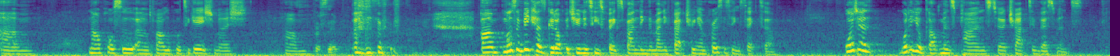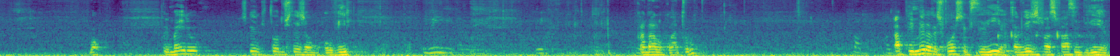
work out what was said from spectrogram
Um, não posso um, falar português, mas. Um, um, Mozambique has good opportunities for expanding the manufacturing and processing sector. What are, what are your government's plans to attract investments? Bom, primeiro, espero que todos estejam a ouvir. Canal 4. A primeira resposta que seria, talvez fosse fácil, diria:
